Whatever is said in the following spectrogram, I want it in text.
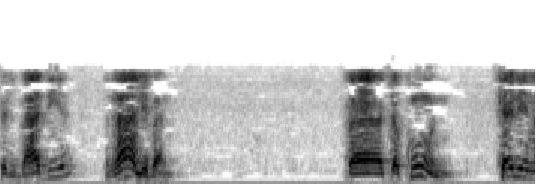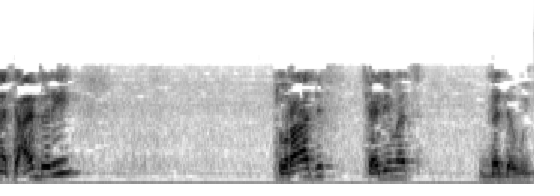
في البادية غالبا. فتكون كلمة عبري ترادف كلمة بدوي.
